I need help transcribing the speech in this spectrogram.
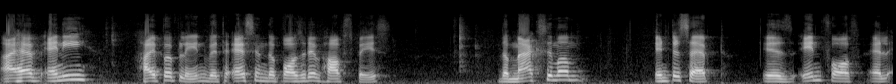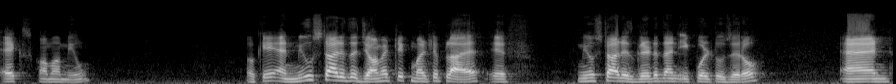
I have any hyperplane with s in the positive half space. The maximum intercept is inf of Lx comma mu. Okay, and mu star is a geometric multiplier if mu star is greater than equal to 0 and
